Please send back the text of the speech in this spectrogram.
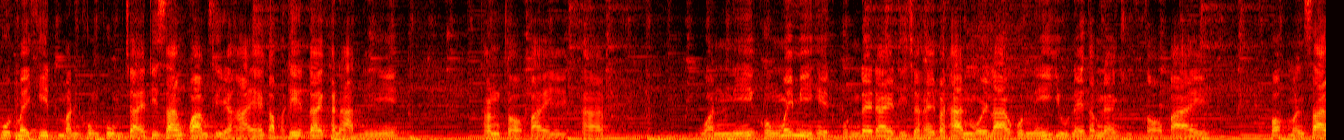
พูดไม่คิด มันคงภูมิใจที่สร้างความเสียหายให้กับประเทศได้ขนาดนี้ ท่านต่อไปครับ วันนี้คงไม่มีเหตุผลใด ๆ ที่จะให้ประธานมวยลาวคนนี้อยู่ในตำแหน่งอีกต่อไป เพราะมันสร้าง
